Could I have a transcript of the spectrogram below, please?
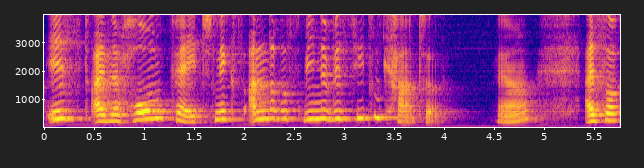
ist eine Homepage nichts anderes wie eine Visitenkarte. Ja? Also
